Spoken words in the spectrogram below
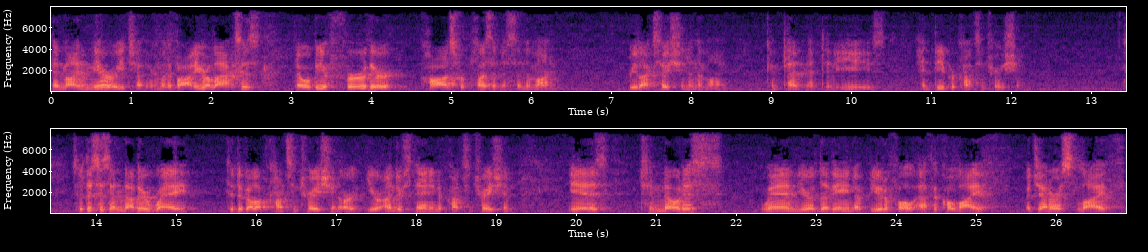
and mind mirror each other. And when the body relaxes, that will be a further cause for pleasantness in the mind, relaxation in the mind, contentment and ease, and deeper concentration. So this is another way to develop concentration or your understanding of concentration is to notice when you're living a beautiful ethical life, a generous life,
